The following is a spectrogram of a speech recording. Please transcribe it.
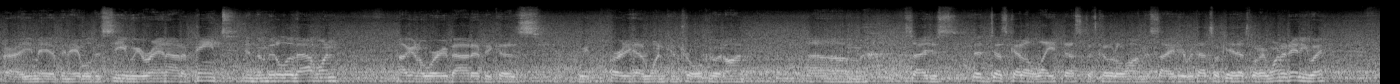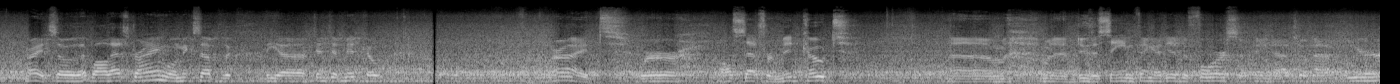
All right, you may have been able to see we ran out of paint in the middle of that one. Not gonna worry about it because we already had one control coat on. Um, so I just, it just got a light dust of coat along the side here, but that's okay, that's what I wanted anyway. All right, so that, while that's drying, we'll mix up the, the uh, tinted mid coat. All right, we're all set for mid coat. Um, I'm gonna do the same thing I did before, so paint out to about here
